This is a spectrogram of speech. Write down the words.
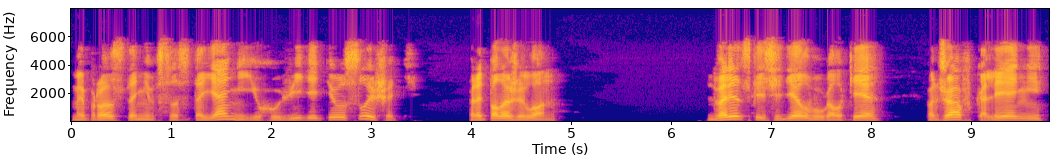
мы просто не в состоянии их увидеть и услышать, — предположил он. Дворецкий сидел в уголке, поджав колени,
